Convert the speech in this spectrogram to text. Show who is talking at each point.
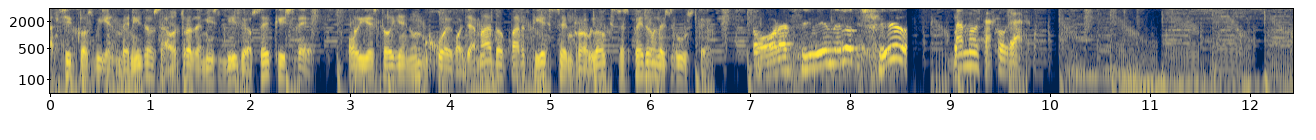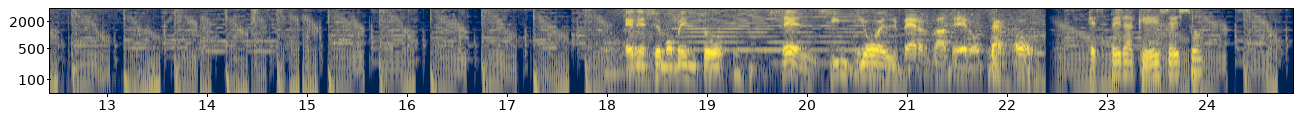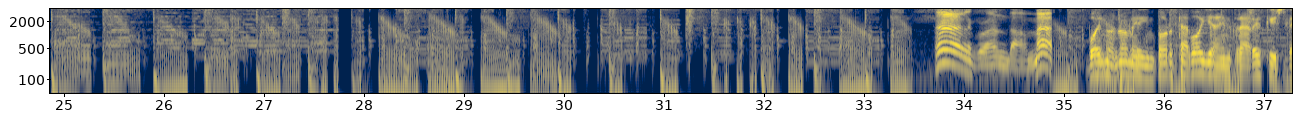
Speaker 1: Hola chicos bienvenidos a otro de mis vídeos XD. Hoy estoy en un juego llamado Party X en Roblox espero les guste.
Speaker 2: Ahora sí viene lo chido.
Speaker 3: Vamos a jugar.
Speaker 4: En ese momento, Cell sintió el verdadero terror.
Speaker 1: Espera ¿qué es eso? Bueno no me importa voy a entrar XD.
